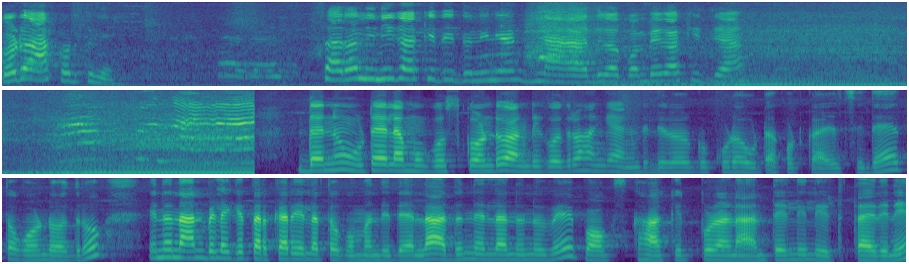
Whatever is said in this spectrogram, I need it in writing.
ಕೊಡು ಹಾಕ್ಕೊಡ್ತೀನಿ ಸರ, ನಿನಗೆ ಹಾಕಿದ್ದು ನೀನು ಅದು ಗೊಂಬೆಗೆ ಹಾಕಿದ್ಯಾ? ಧನು ಊಟ ಎಲ್ಲ ಮುಗಿಸ್ಕೊಂಡು ಅಂಗಡಿಗೆ ಹೋದ್ರು. ಹಾಗೆ ಅಂಗಡಿಲಿರೋರ್ಗು ಕೂಡ ಊಟ ಕೊಟ್ಟು ಕಳಿಸಿದೆ, ತೊಗೊಂಡೋದ್ರು. ಇನ್ನು ನಾನು ಬೆಳಗ್ಗೆ ತರಕಾರಿ ಎಲ್ಲ ತೊಗೊಂಬಂದಿದ್ದೆ ಅಲ್ಲ ಅದನ್ನೆಲ್ಲನೂ ಬಾಕ್ಸ್ಗೆ ಹಾಕಿಟ್ಬಿಡೋಣ ಅಂತೇಳಿ ಇಲ್ಲಿ ಇಡ್ತಾ ಇದ್ದೀನಿ.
